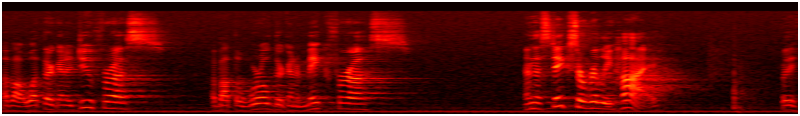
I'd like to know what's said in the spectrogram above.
about what they're going to do for us, about the world they're going to make for us. And the stakes are really high, or they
